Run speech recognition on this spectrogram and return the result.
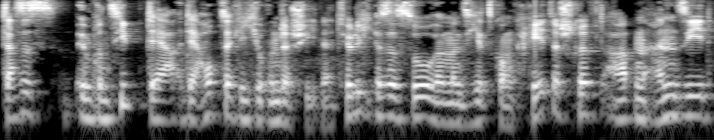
das ist im Prinzip der, der hauptsächliche Unterschied. Natürlich ist es so, wenn man sich jetzt konkrete Schriftarten ansieht,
